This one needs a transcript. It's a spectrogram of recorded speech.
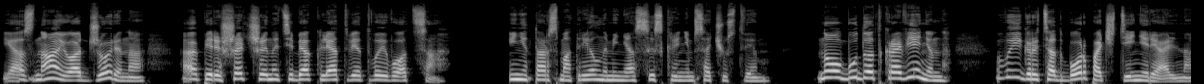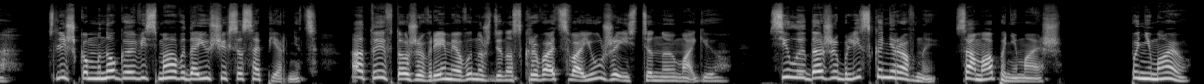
Я знаю от Джорина о перешедшей на тебя клятве твоего отца. Инитар смотрел на меня с искренним сочувствием. Но буду откровенен, выиграть отбор почти нереально. Слишком много весьма выдающихся соперниц, а ты в то же время вынуждена скрывать свою же истинную магию. Силы даже близко не равны, сама понимаешь. Понимаю,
